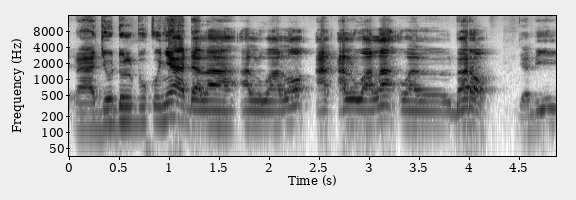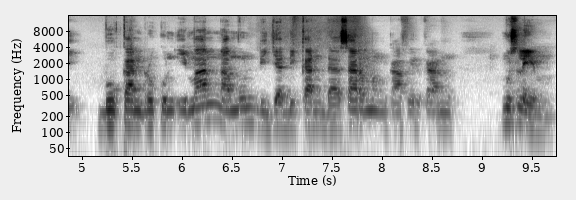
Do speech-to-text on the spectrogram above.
iya. Nah, judul bukunya adalah Al-Wala Al- Al-Wala wal Baro. Jadi bukan rukun iman namun dijadikan dasar mengkafirkan muslim.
